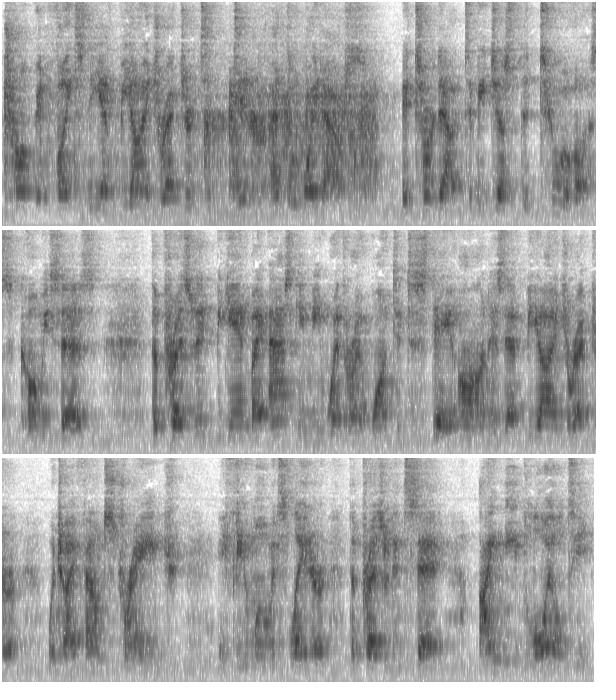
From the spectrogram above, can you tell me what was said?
Trump invites the FBI director to dinner at the White House. It turned out to be just the two of us, Comey says. The president began by asking me whether I wanted to stay on as FBI director, which I found strange. A few moments later, the president said, I need loyalty.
